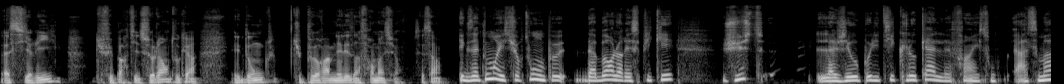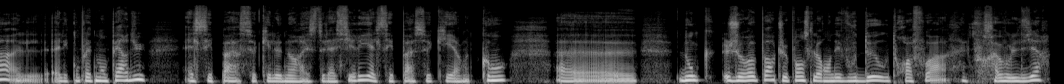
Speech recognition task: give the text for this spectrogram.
la Syrie. Tu fais partie de cela en tout cas, et donc tu peux ramener des informations. C'est ça? Exactement, et surtout, on peut d'abord leur expliquer juste la géopolitique locale. Enfin, ils sont Asma, elle est complètement perdue. Elle sait pas ce qu'est le nord-est de la Syrie, elle sait pas ce qu'est un camp. Euh, donc, je reporte, je pense, le rendez-vous deux ou trois fois. Elle pourra vous le dire.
